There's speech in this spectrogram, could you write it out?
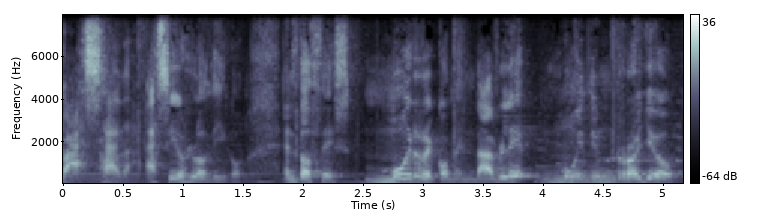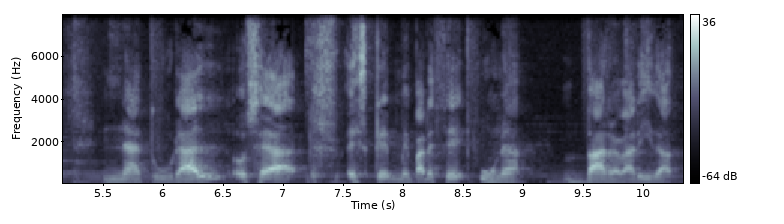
pasada, así os lo digo. Entonces, muy recomendable, muy de un rollo natural, o sea, es que me parece una barbaridad.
